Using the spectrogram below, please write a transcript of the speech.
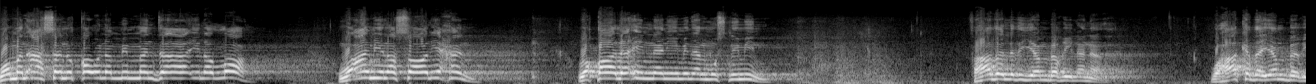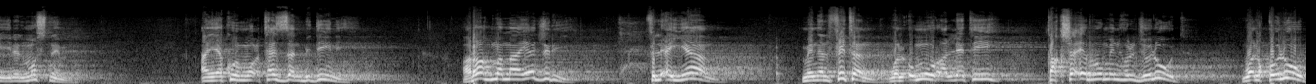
ومن أحسن قولا ممن دعا إلى الله وعمل صالحا. وقال إنني من المسلمين. فهذا الذي ينبغي لنا وهكذا ينبغي للمسلم أن يكون معتزا بدينه رغم ما يجري في الأيام من الفتن والأمور التي تقشعر منه الجلود والقلوب.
